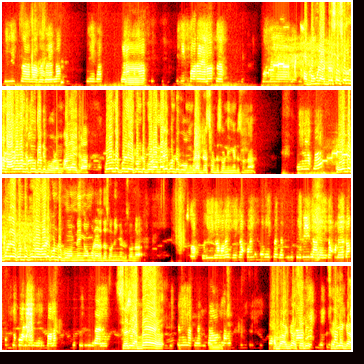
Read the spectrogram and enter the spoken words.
ப்ளீஸ் சார் அது வேணாம் சார் அப்ப உங்களோட அட்ரஸ் சொல்லுங்க. நாங்க வந்து தூக்கிட்டு போறோம். அலைக்கா குழந்தை புள்ளைய கொண்டு போற மாதிரி கொண்டு போவோம். உங்களோட அட்ரஸ் கொண்டு சொன்னீங்கன்னு சொன்னா. குழந்தை புள்ளைய கொண்டு போற மாதிரி கொண்டு போவோம். நீங்க உங்களோட இடத்த சொன்னீங்கன்னு சொன்னா. கொண்டு சரி அப்ப அப்ப அக்கா சரி. சரி அக்கா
